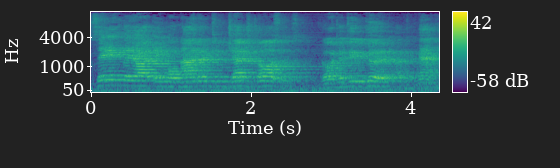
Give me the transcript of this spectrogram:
seeing they are able neither to judge causes nor to do good unto men.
